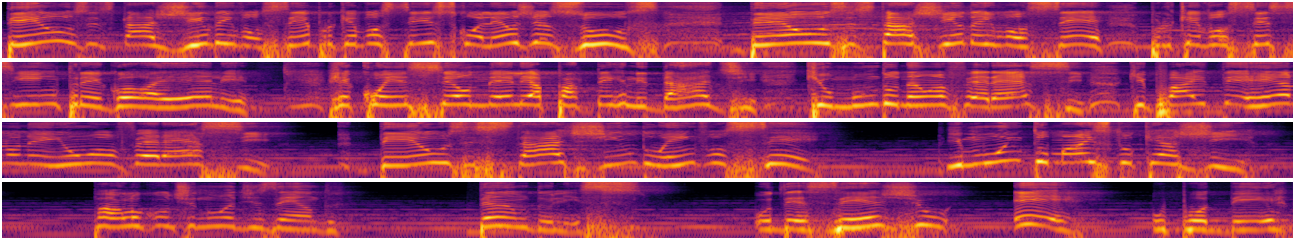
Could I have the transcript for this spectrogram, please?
Deus está agindo em você porque você escolheu Jesus. Deus está agindo em você porque você se entregou a Ele. Reconheceu nele a paternidade que o mundo não oferece, que pai terreno nenhum oferece. Deus está agindo em você. E muito mais do que agir. Paulo continua dizendo: dando-lhes o desejo e o poder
